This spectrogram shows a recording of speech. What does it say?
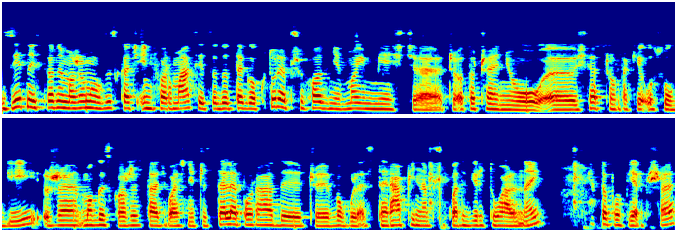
Z jednej strony możemy uzyskać informacje co do tego, które przychodnie w moim mieście czy otoczeniu e, świadczą takie usługi, że mogę skorzystać właśnie czy z teleporady, czy w ogóle z terapii na przykład wirtualnej. To po pierwsze.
